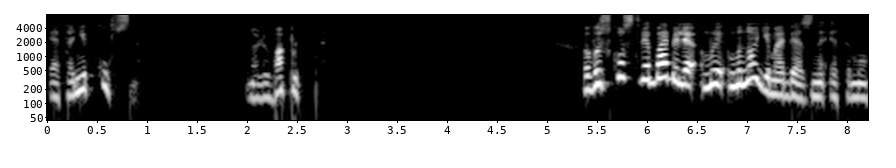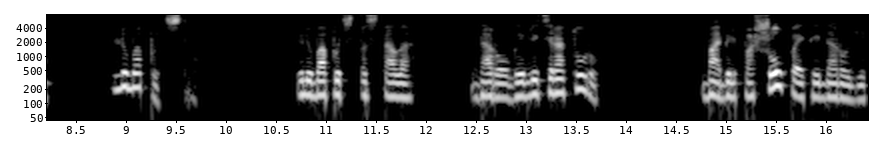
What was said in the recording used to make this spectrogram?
Это невкусно, но любопытно». В искусстве Бабеля мы многим обязаны этому любопытству. И любопытство стало дорогой в литературу. Бабель пошел по этой дороге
